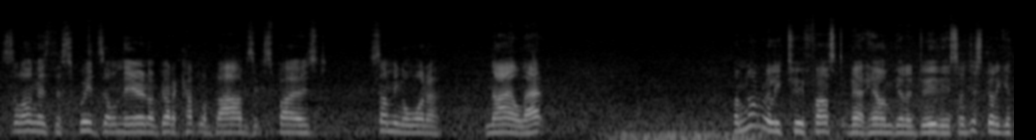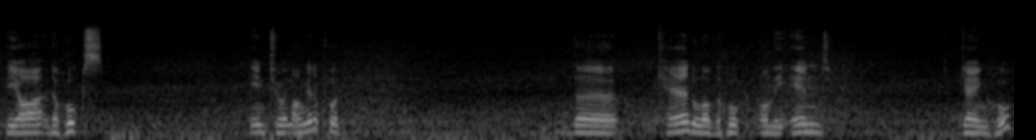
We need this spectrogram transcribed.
So long as the squid's on there and I've got a couple of barbs exposed, something will want to nail that. I'm not really too fussed about how I'm going to do this. I just got to get the eye, the hooks into it. I'm going to put the candle of the hook on the end gang hook.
